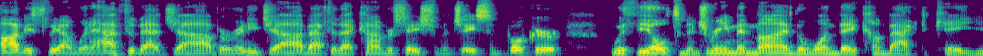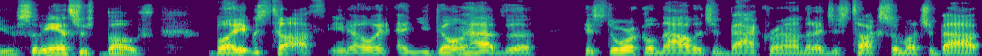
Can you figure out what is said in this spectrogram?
obviously, I went after that job or any job after that conversation with Jason Booker with the ultimate dream in mind the one day come back to KU. So the answer is both. But it was tough, you know, and, and you don't have the historical knowledge and background that I just talked so much about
